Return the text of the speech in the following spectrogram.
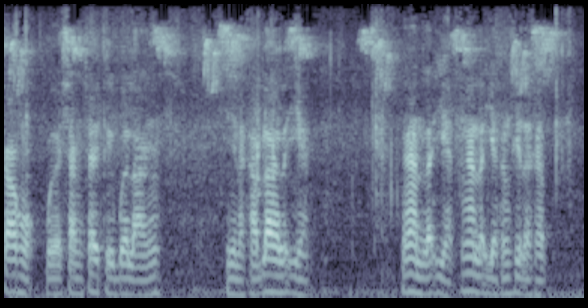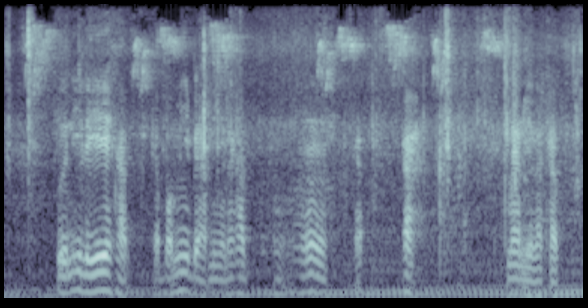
0596 เบอร์ช่างใช้ถือเบอร์หลัง นี่นะครับ รายละเอียด งานละเอียด งานละเอียดทั้งสิ้นเลยครับ ปืนอีหลีครับ กับบอมี่แบบนี้นะครับ อืมครับ อะมานี่นะครับ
